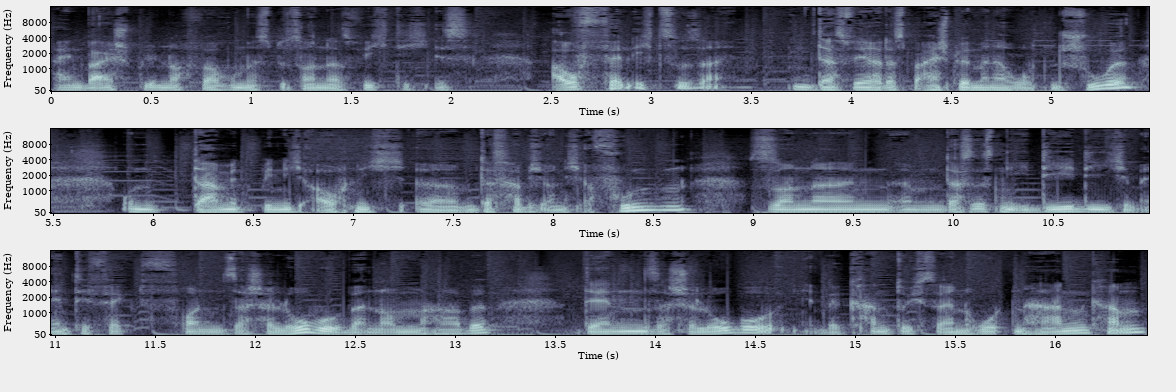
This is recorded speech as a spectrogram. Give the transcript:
Ein Beispiel noch, warum es besonders wichtig ist, auffällig zu sein. Das wäre das Beispiel meiner roten Schuhe. Und damit bin ich auch nicht, äh, das habe ich auch nicht erfunden, sondern ähm, das ist eine Idee, die ich im Endeffekt von Sascha Lobo übernommen habe. Denn Sascha Lobo, bekannt durch seinen roten Hahnenkamm,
